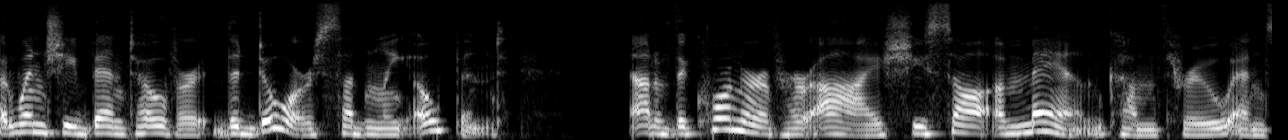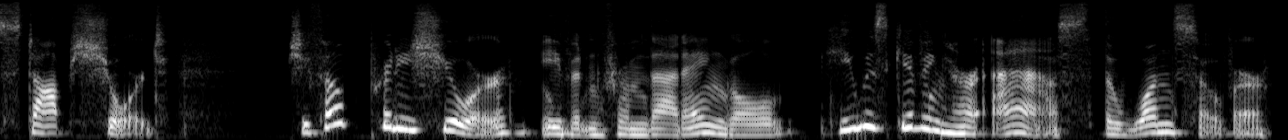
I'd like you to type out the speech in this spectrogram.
but when she bent over, the door suddenly opened. Out of the corner of her eye, she saw a man come through and stop short. She felt pretty sure, even from that angle, he was giving her ass the once over.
